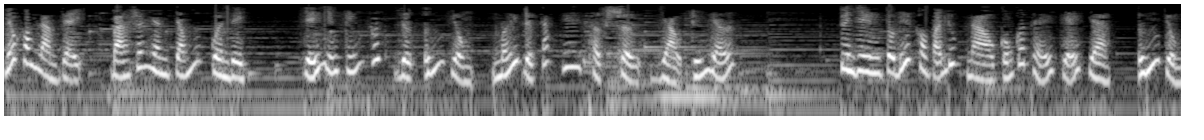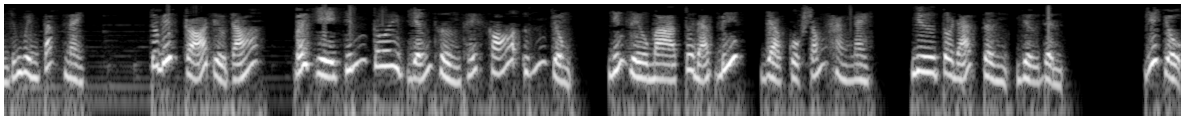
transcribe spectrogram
Nếu không làm vậy, bạn sẽ nhanh chóng quên đi. Chỉ những kiến thức được ứng dụng mới được khắc ghi thật sự vào trí nhớ. Tuy nhiên tôi biết không phải lúc nào cũng có thể dễ dàng ứng dụng những nguyên tắc này. Tôi biết rõ điều đó, bởi vì chính tôi vẫn thường thấy khó ứng dụng những điều mà tôi đã biết vào cuộc sống hàng ngày, như tôi đã từng dự định. Ví dụ,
